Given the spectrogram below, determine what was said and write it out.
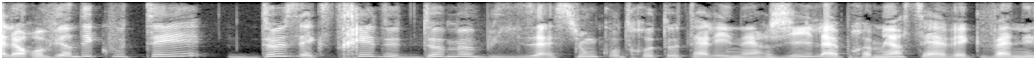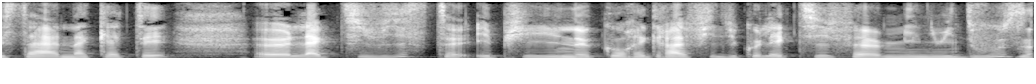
Alors, on vient d'écouter deux extraits de deux mobilisations contre Total Energy. La première, c'est avec Vanessa Nakate, euh, l'activiste, et puis une chorégraphie du collectif euh, Minuit 12.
